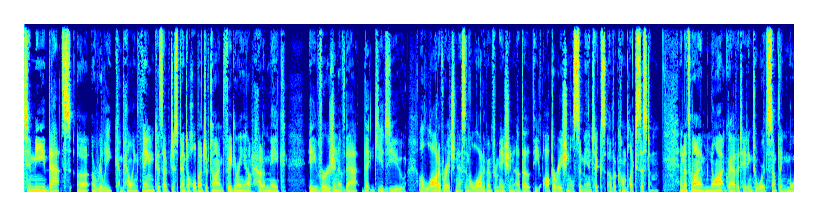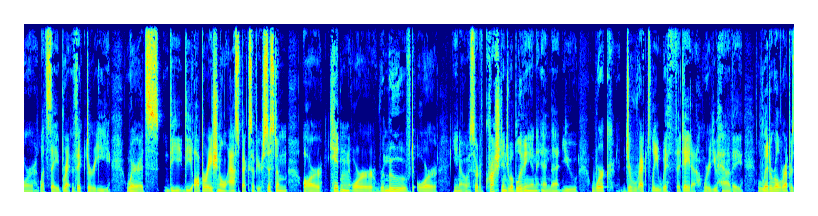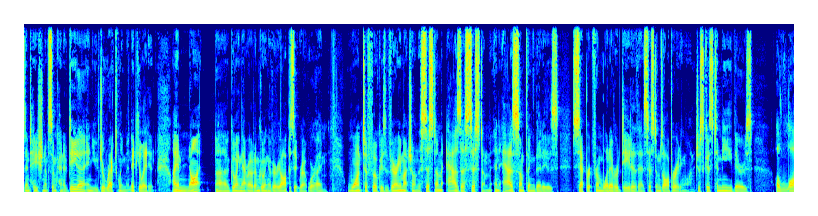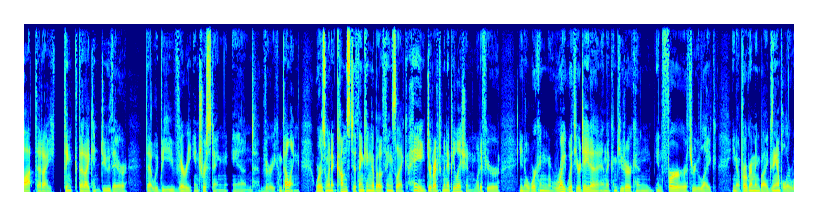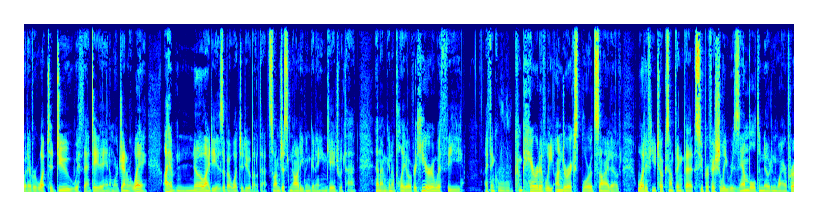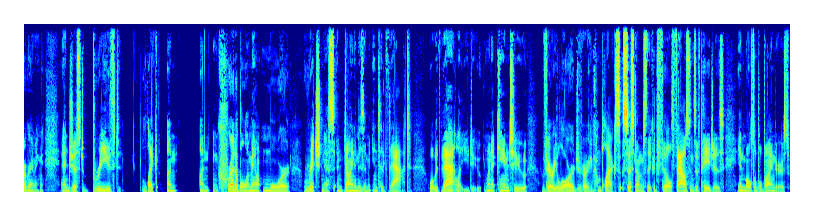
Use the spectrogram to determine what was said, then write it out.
to me, that's a, a really compelling thing because I've just spent a whole bunch of time figuring out how to make a version of that that gives you a lot of richness and a lot of information about the operational semantics of a complex system. And that's why I'm not gravitating towards something more, let's say, Bret Victor E, where it's the the operational aspects of your system are hidden or removed or you know, sort of crushed into oblivion, and that you work directly with the data, where you have a literal representation of some kind of data and you directly manipulate it. I am not uh, going that route. I'm going a very opposite route where I want to focus very much on the system as a system and as something that is separate from whatever data that system's operating on. Just because to me, there's a lot that I think that I can do there that would be very interesting and very compelling. Whereas when it comes to thinking about things like, hey, direct manipulation, what if you're, you know, working right with your data and the computer can infer through like, you know, programming by example or whatever, what to do with that data in a more general way. I have no ideas about what to do about that. So I'm just not even going to engage with that. And I'm going to play over here with the I think, comparatively underexplored side of what if you took something that superficially resembled node and wire programming and just breathed like an, an incredible amount more richness and dynamism into that? What would that let you do when it came to very large, very complex systems that could fill thousands of pages in multiple binders?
